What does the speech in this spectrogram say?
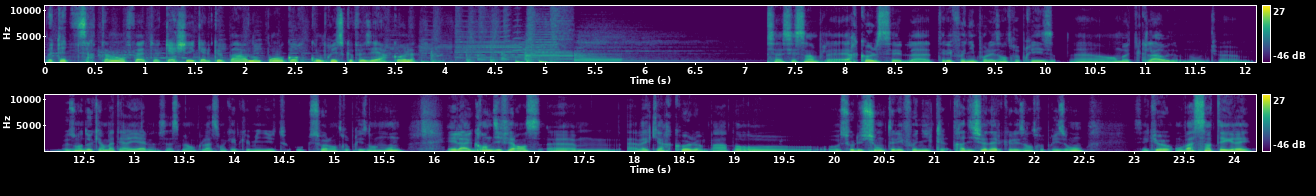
peut-être certains, en fait, cachés quelque part, n'ont pas encore compris ce que faisait Aircall. C'est assez simple. Aircall, c'est de la téléphonie pour les entreprises euh, en mode cloud, donc euh, besoin d'aucun matériel. Ça se met en place en quelques minutes, où que soit l'entreprise dans le monde. Et la grande différence euh, avec Aircall par rapport aux, solutions téléphoniques traditionnelles que les entreprises ont, c'est qu'on va s'intégrer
